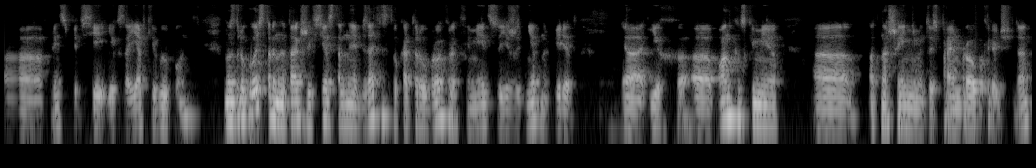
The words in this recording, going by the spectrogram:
э, в принципе, все их заявки выполнить. Но, с другой стороны, также все остальные обязательства, которые у брокеров имеются ежедневно перед э, их э, банковскими отношениями, то есть prime brokerage, да,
